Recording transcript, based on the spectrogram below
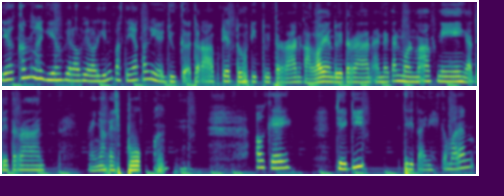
Ya kan lagi yang viral-viral gini pastinya kan ya juga terupdate tuh di twitteran. Kalau yang twitteran anda kan mohon maaf nih nggak twitteran. Mainnya Facebook oke. Jadi cerita ini kemarin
